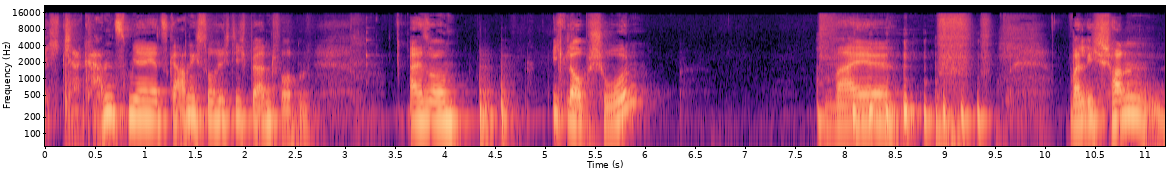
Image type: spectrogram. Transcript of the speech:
ich kann es mir jetzt gar nicht so richtig beantworten. Also, ich glaube schon, weil, weil ich schon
